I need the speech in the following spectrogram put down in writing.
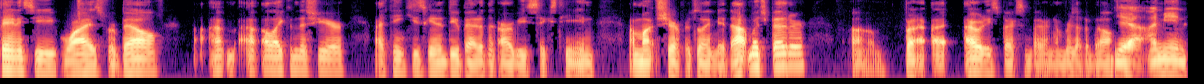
fantasy wise, for Bell, I, I, like him this year. I think he's going to do better than RB sixteen. I'm not sure if it's going to be that much better, um, but I, I would expect some better numbers out of Bell. Yeah, I mean,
